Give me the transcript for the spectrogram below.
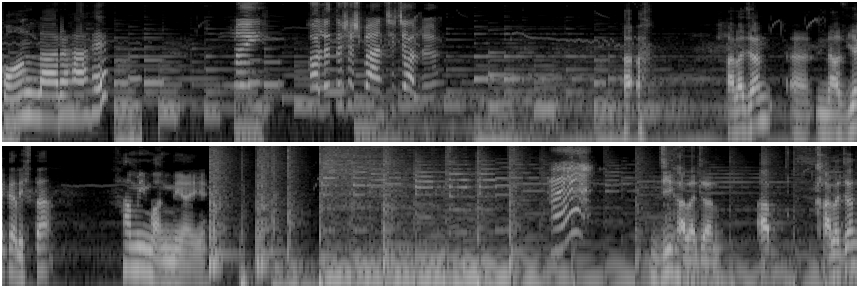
कौन ला रहा है? नहीं हाले तो ही चल रहा है। खालाजान अ, नाजिया का रिश्ता हम ही मांगने आए हैं। हैं? जी खालाजान अब खालाजान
